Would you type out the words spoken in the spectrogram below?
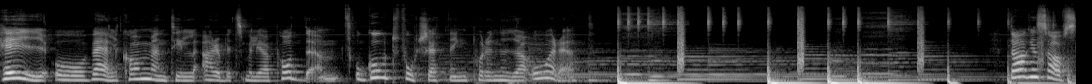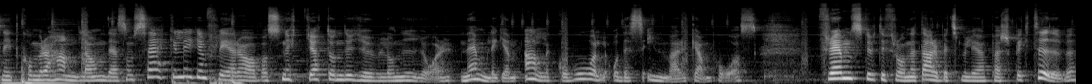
Hej och välkommen till Arbetsmiljöpodden och god fortsättning på det nya året. Dagens avsnitt kommer att handla om det som säkerligen flera av oss nyttjat under jul och nyår, nämligen alkohol och dess inverkan på oss. Främst utifrån ett arbetsmiljöperspektiv.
